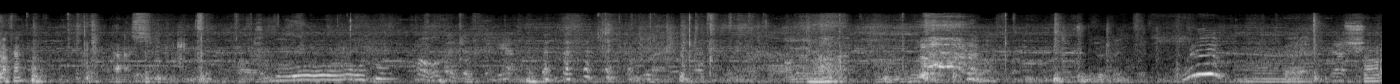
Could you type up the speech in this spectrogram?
Okay. Pass. Shock.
